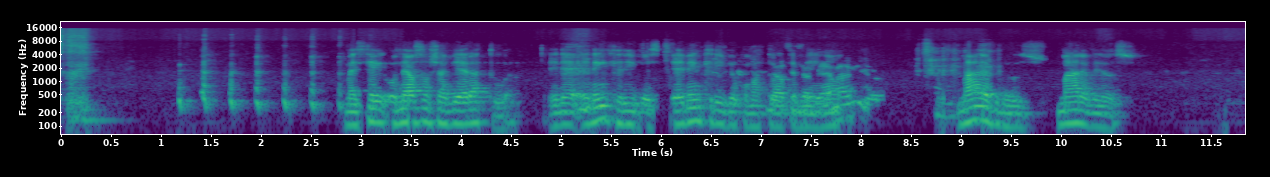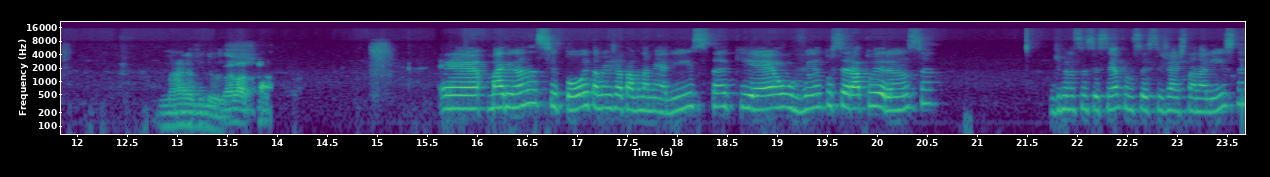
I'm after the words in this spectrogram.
Mas tem, o Nelson Xavier atua. Ele é, ele é incrível, ele é incrível como ator Nelson também, é não? maravilhoso. Maravilhoso, maravilhoso. Maravilhoso. Vai lá, tá. É, Mariana citou, e também já estava na minha lista, que é O Vento Será Tua Herança, de 1960, não sei se já está na lista,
